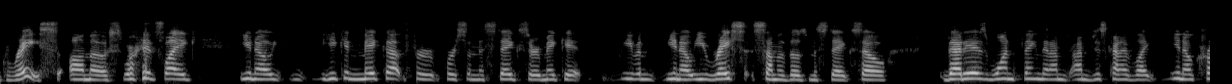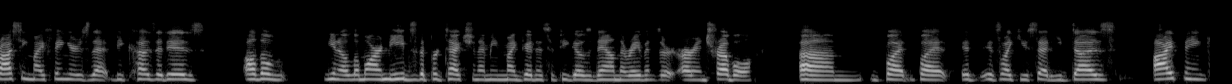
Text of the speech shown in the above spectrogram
grace almost, where it's like, you know, he can make up for for some mistakes or make it even you know erase some of those mistakes so that is one thing that i'm i'm just kind of like you know crossing my fingers that because it is although you know lamar needs the protection i mean my goodness if he goes down the ravens are, are in trouble um but but it, it's like you said he does i think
